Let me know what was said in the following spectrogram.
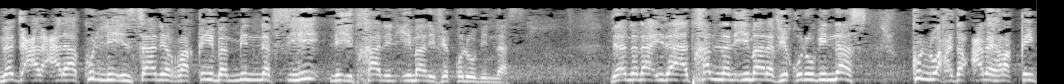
نجعل على كل إنسان رقيبا من نفسه لإدخال الإيمان في قلوب الناس. لأننا إذا أدخلنا الإيمان في قلوب الناس كل واحد عليه رقيب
